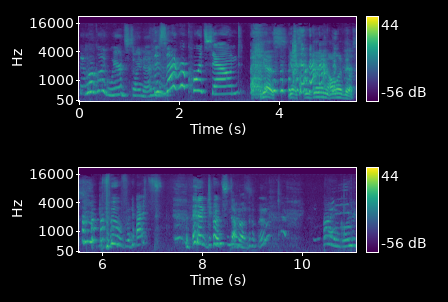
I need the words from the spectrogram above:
They look like weird soy nuts. Does that record sound? Yes, yes, you're getting all of this. poop nuts. Don't step on them. I am going to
